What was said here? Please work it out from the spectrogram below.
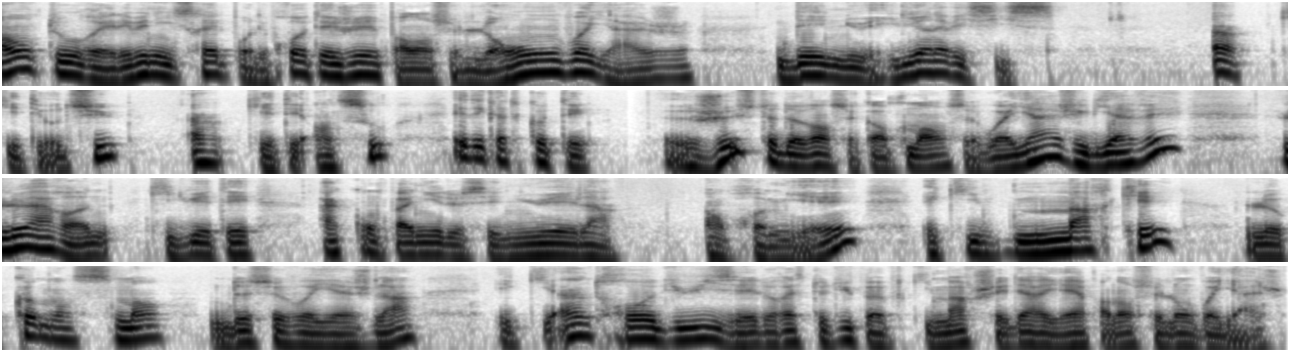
entourer les bénis Israël pour les protéger pendant ce long voyage des nuées. Il y en avait six. Un qui était au-dessus, un qui était en dessous, et des quatre côtés. Juste devant ce campement, ce voyage, il y avait le Haron qui lui était accompagné de ces nuées-là en premier et qui marquait le commencement de ce voyage-là et qui introduisait le reste du peuple qui marchait derrière pendant ce long voyage.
